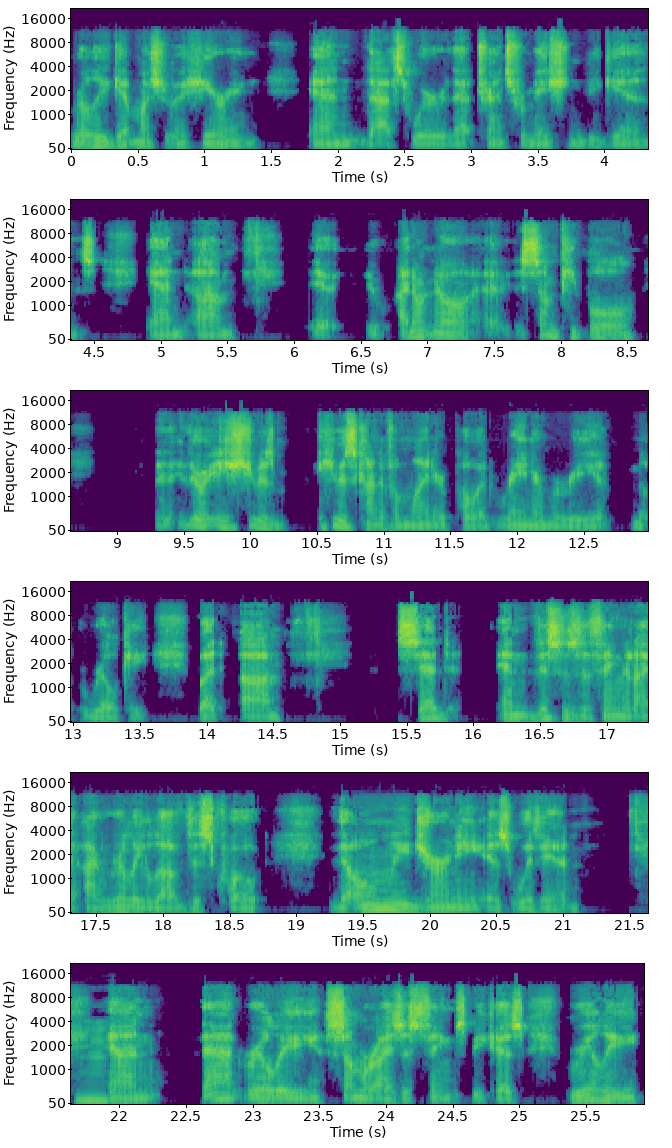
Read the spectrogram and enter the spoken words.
really get much of a hearing, and that's where that transformation begins. And um, it, I don't know, uh, some people there, she was he was kind of a minor poet, Rainer Maria Rilke, but um, said, and this is the thing that I, I, really love this quote the only journey is within. Mm-hmm. And that really summarizes things because really,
